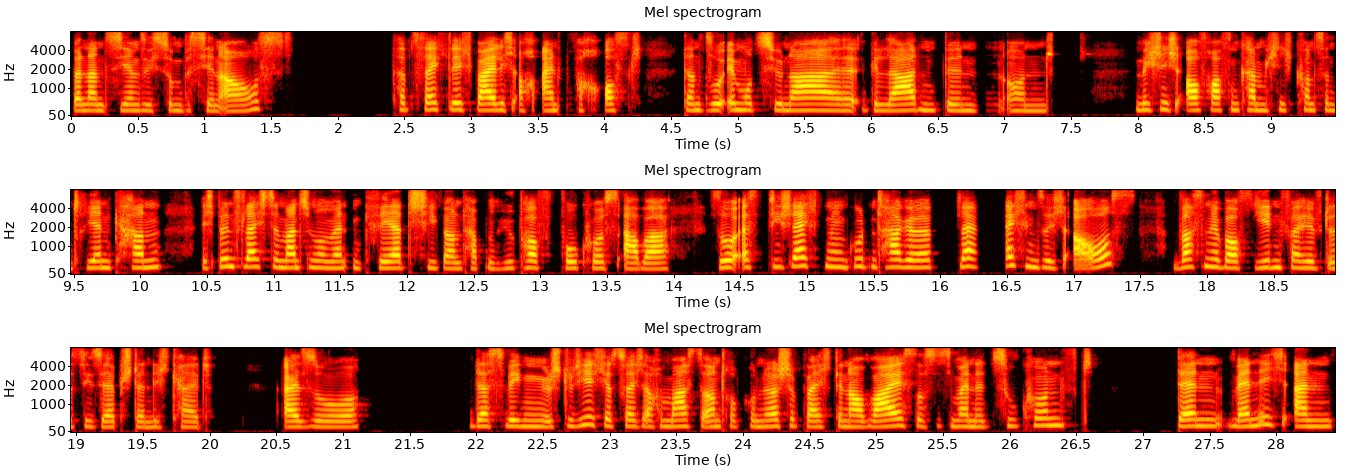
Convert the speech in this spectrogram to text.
balancieren sich so ein bisschen aus. Tatsächlich, weil ich auch einfach oft dann so emotional geladen bin und mich nicht aufraffen kann, mich nicht konzentrieren kann. Ich bin vielleicht in manchen Momenten kreativer und habe einen Hyperfokus, aber so es, die schlechten und guten Tage gleichen sich aus. Was mir aber auf jeden Fall hilft, ist die Selbstständigkeit. Also deswegen studiere ich jetzt vielleicht auch im Master Entrepreneurship, weil ich genau weiß, das ist meine Zukunft. Denn wenn ich einen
